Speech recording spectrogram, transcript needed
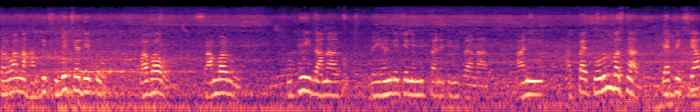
सर्वांना हार्दिक शुभेच्छा देतो. बाबा सांभाळून कुठेही जाणार दहीहंडीच्या निमित्ताने तुम्ही जाणार आणि हातपाय तोडून बसणार त्यापेक्षा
